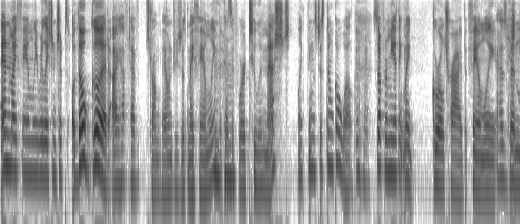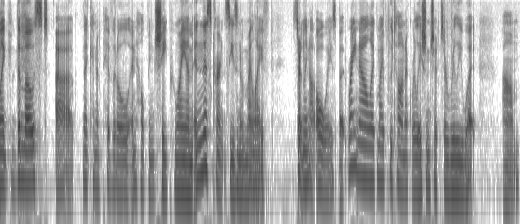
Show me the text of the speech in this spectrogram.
And my family relationships, although good, I have to have strong boundaries with my family because if we're too enmeshed, like, things just don't go well. So, for me, I think my girl tribe family has been like the most, uh, like, kind of pivotal in helping shape who I am in this current season of my life. Certainly not always, but right now, like, my platonic relationships are really what um,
